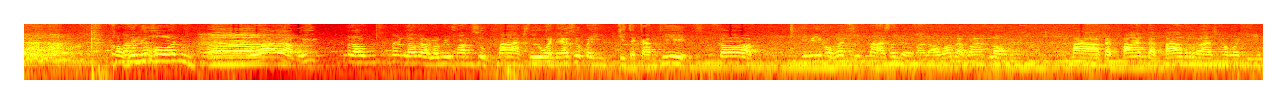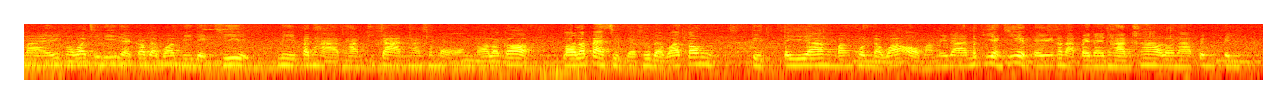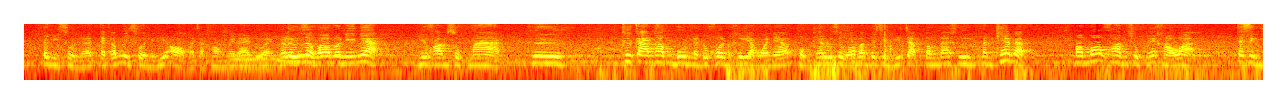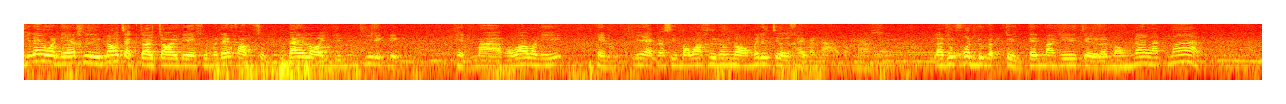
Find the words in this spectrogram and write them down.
ขอบคุณทุกคนเออ เพราะว่าแบบเฮ้ยเราเราแบบเรามีความสุขมาก คือวันนี้คือเป็นกิจกรรมที่ก็พี่ๆเขาก็คิดมาเสนอมาแล้วว่าแบบว่าลอง มาแบบบ้านแบบบ้านราชาวดีไหม เพราะว่าที่นี่เนี่ยก็แบบว่ามีเด็กที่มีปัญหาทางพิการทางสมองเนาะแล้วก็ร้อยละแปดสิบเนี่ยคือแบบว่าต้องติดเตียงบางคนแบบว่าออกมาไม่ได้ เมื่อกี้อย่างที่เห็นไปขนาดไปในทานข้าวแล้วนะเป็นเป็นเป็นอีกส่วนหนึงนะแต่ก็มีส่วนหนึ่งที่ออกมาจากห้องไม่ได้ด้วย ก็เลยรู้สึกว่าวันนี้เนี่ยมีความสุขมากคือคือการทำบุญนะทุกคนคืออย่างวันเนี้ยผมแค่รู้สึกว่ามันเป็นสิ่งที่จับต้องได้คือมันแค่แบบมามอบความสุขให้เขาอะ แต่สิ่งที่ได้วันเนี้ยคือนอกจากจอยจอยเดย์คือมันได้ความสุขได้รอยยิ้มที่เด็กๆ เห็นมา เพราะว่าวันนี้เห็นมีแอบกระซิบมาว่าคือน้องๆ ไม่ได้เจอใครมานานมากๆแล้วแล้วทุกคนดูแบบตื่นเต้นมากที่ได้เจอแล้วน้องน่ารักมาก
